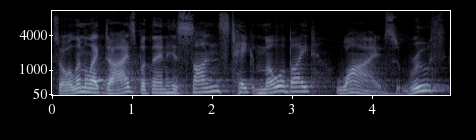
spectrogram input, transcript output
So Elimelech dies, but then his sons take Moabite wives, Ruth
